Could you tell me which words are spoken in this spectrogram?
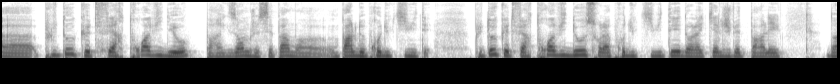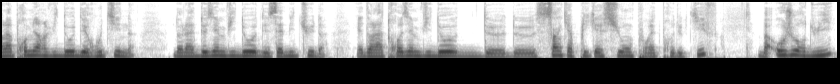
euh, plutôt que de faire trois vidéos, par exemple, je sais pas moi, on parle de productivité, plutôt que de faire trois vidéos sur la productivité dans laquelle je vais te parler, dans la première vidéo des routines, dans la deuxième vidéo des habitudes et dans la troisième vidéo de, de cinq applications pour être productif, bah aujourd'hui,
